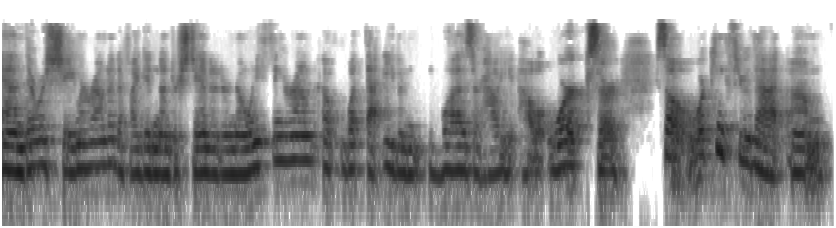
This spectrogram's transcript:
And there was shame around it if I didn't understand it or know anything around uh, what that even was or how you, how it works. Or so working through that, um,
